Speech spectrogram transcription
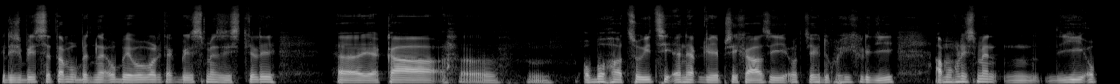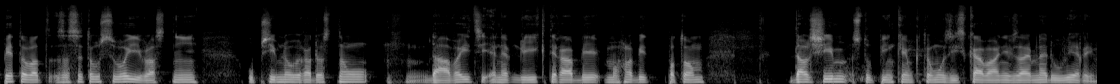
když by se tam vůbec neobjevovaly, tak by jsme zjistili, jaká obohacující energie přichází od těch druhých lidí a mohli jsme jí opětovat zase tou svojí vlastní upřímnou, radostnou, dávající energii, která by mohla být potom dalším stupínkem k tomu získávání vzájemné důvěry.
